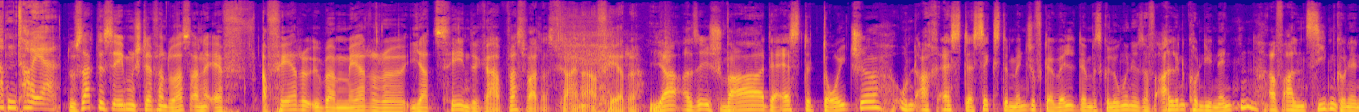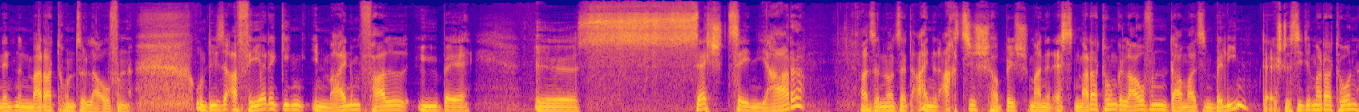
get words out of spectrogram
Abenteuer. Du sagtest eben, Stefan, du hast eine Aff- Affäre über mehrere Jahrzehnte gehabt. Was war das für eine Affäre? Ja, also ich war der erste Deutsche und auch erst der sechste Mensch auf der Welt, dem es gelungen ist, auf allen Kontinenten, auf allen sieben Kontinenten einen Marathon zu laufen. Und diese Affäre ging in meinem Fall über äh, 16 Jahre. Also 1981 habe ich meinen ersten Marathon gelaufen, damals in Berlin, der erste City-Marathon.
